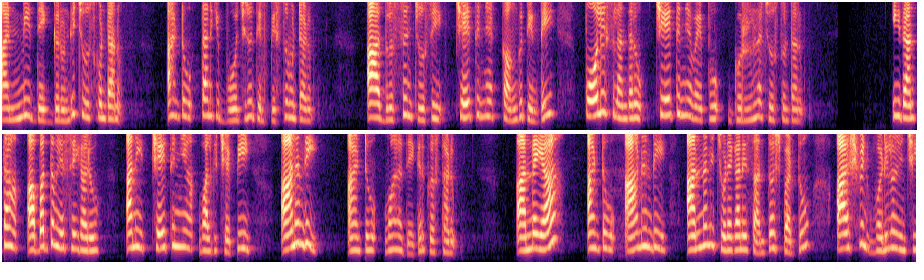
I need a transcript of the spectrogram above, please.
అన్ని దగ్గరుండి చూసుకుంటాను అంటూ తనకి భోజనం తినిపిస్తూ ఉంటాడు. ఆ దృశ్యం చూసి చైతన్య కంగు తింటే పోలీసులందరూ చైతన్య వైపు గుర్రున చూస్తుంటారు. ఇదంతా అబద్ధం వేసే గారు అని చైతన్య వాళ్ళకి చెప్పి ఆనంది అంటూ వాళ్ళ దగ్గరికి వస్తాడు. అన్నయ్య అంటూ ఆనంది అన్నని చూడగానే సంతోషపడుతూ అశ్విన్ ఒడిలో నుంచి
